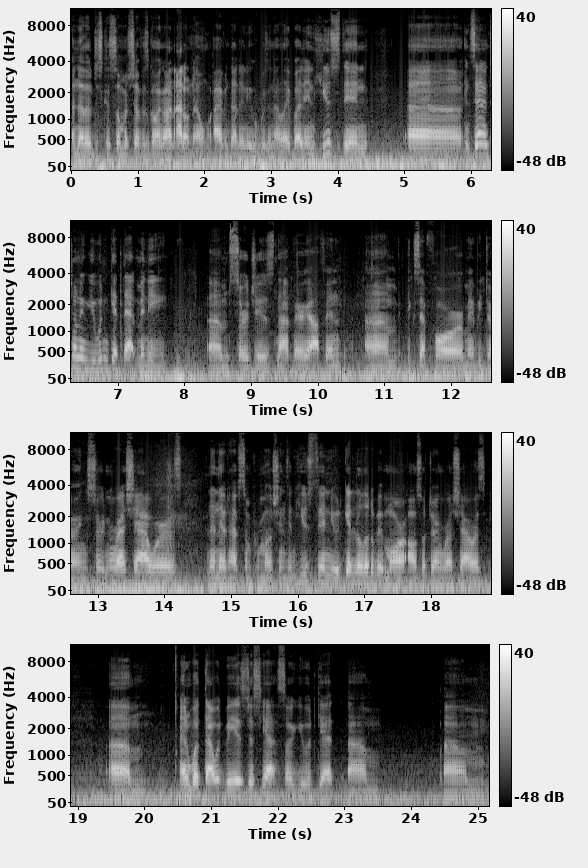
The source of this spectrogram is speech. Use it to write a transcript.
another, just because so much stuff is going on. I don't know. I haven't done any Ubers in LA, but in Houston, uh, in San Antonio, you wouldn't get that many um, surges, not very often, um, except for maybe during certain rush hours. And then they would have some promotions. In Houston, you would get it a little bit more also during rush hours. Um, and what that would be is just, yeah, so you would get um, um,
